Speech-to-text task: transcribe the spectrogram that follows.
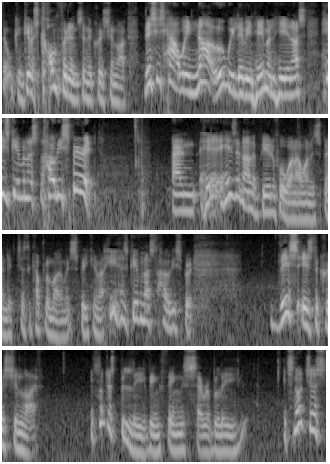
that can give us confidence in the Christian life. This is how we know we live in Him and He in us. He's given us the Holy Spirit. And here, here's another beautiful one I want to spend just a couple of moments speaking about. He has given us the Holy Spirit. This is the Christian life. It's not just believing things cerebrally. it's not just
